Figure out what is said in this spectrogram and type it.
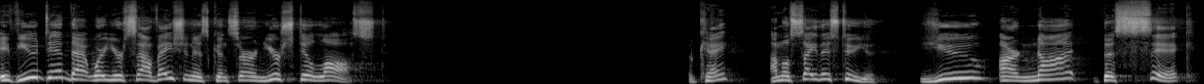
If you did that where your salvation is concerned, you're still lost. Okay? I'm going to say this to you. You are not the sick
